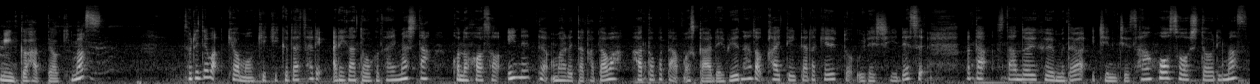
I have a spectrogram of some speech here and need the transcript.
リンク貼っておきます。それでは今日もお聴きくださりありがとうございました。この放送いいねって思われた方はハートボタンもしくはレビューなど書いていただけると嬉しいです。また、スタンド FM では1日3放送しております。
